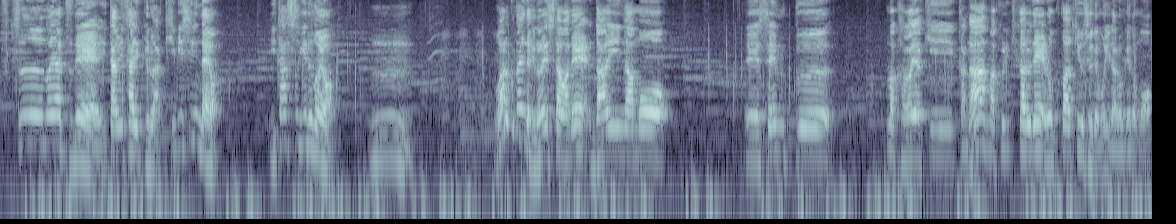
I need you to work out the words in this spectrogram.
普通のやつで痛みサイクルは厳しいんだよ。痛すぎるのよ。うん。悪くないんだけどね、下はね。ダイナモ、えー、旋風、まあ、輝きかな。まあ、クリティカルで6%吸収でもいいだろうけども。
